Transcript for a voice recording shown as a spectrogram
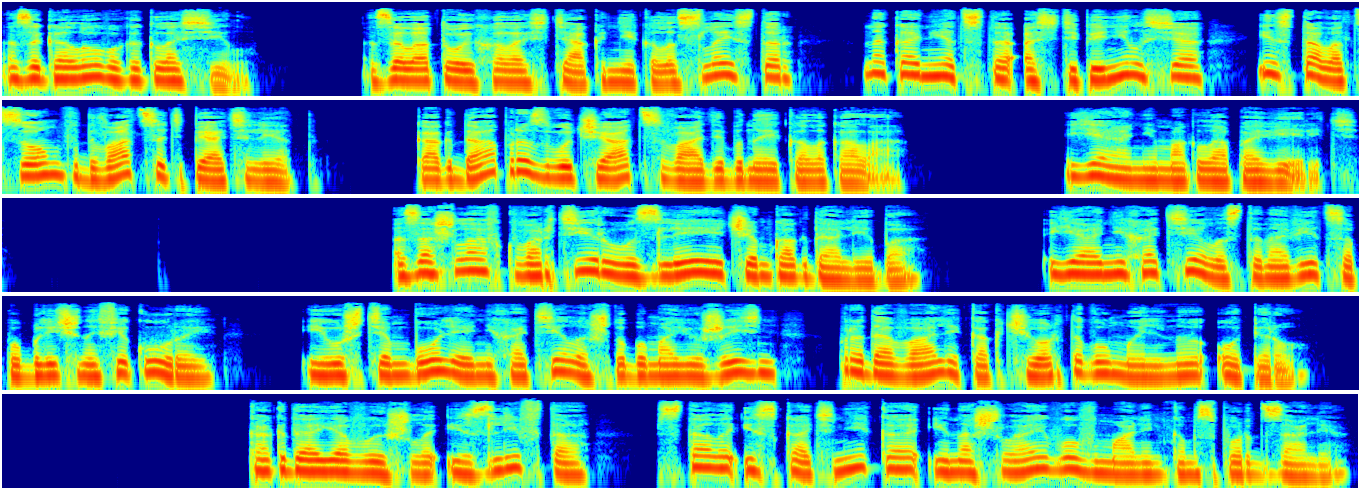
Заголовок огласил «Золотой холостяк Николас Лейстер наконец-то остепенился и стал отцом в 25 лет когда прозвучат свадебные колокола. Я не могла поверить. Зашла в квартиру злее, чем когда-либо. Я не хотела становиться публичной фигурой, и уж тем более не хотела, чтобы мою жизнь продавали как чертову мыльную оперу. Когда я вышла из лифта, стала искать Ника и нашла его в маленьком спортзале.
